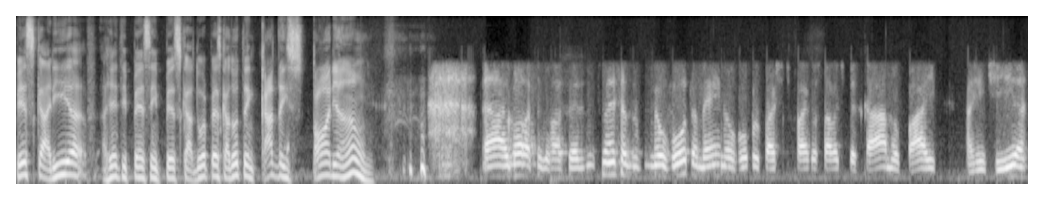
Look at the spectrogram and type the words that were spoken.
pescaria, a gente pensa em pescador, pescador tem cada história, não? Ah, eu gosto, gosto. É influência do meu avô também, meu avô por parte de pai gostava de pescar, meu pai, a gente ia.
